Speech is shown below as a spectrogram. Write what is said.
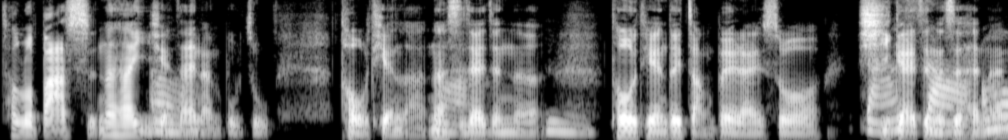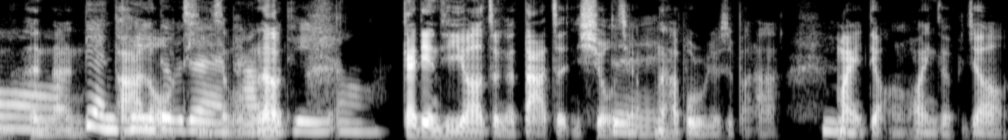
差不多八十，那他以前在南部住。嗯透天啦，那实在真的，嗯、透天对长辈来说，膝盖真的是很难、哦、很难爬楼梯什么。那盖电梯又要整个大整修，这样，那他不如就是把它卖掉，然后换一个比较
